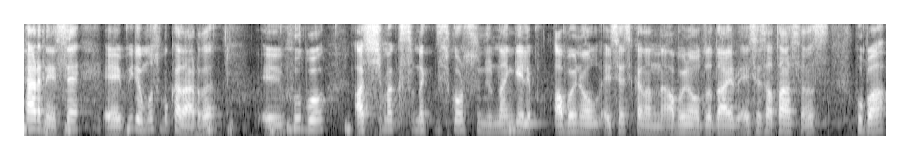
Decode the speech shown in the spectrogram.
Her neyse e, videomuz bu kadardı. E, Hubu açışma kısmındaki Discord sunucumdan gelip abone ol SS kanalına abone olduğuna dair bir SS atarsanız Huba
